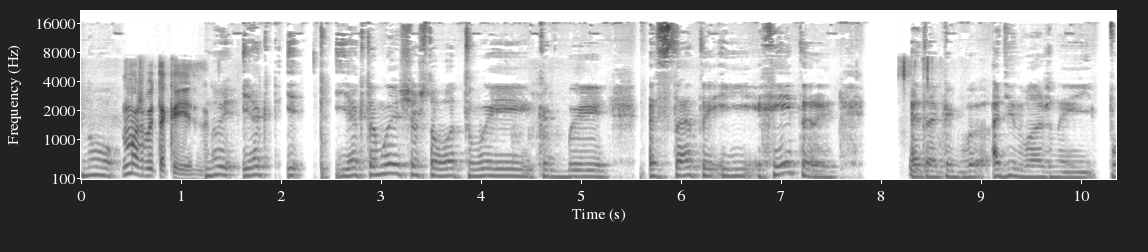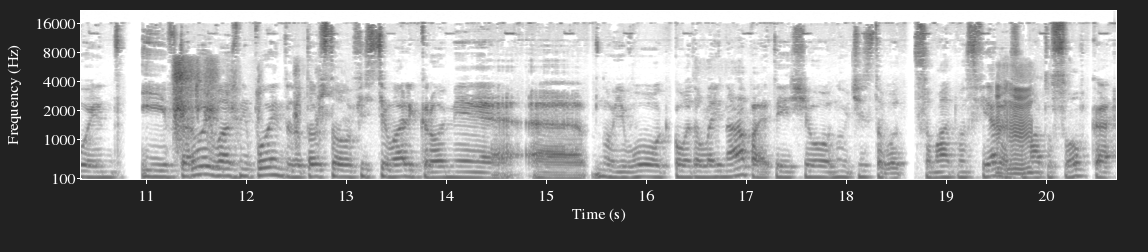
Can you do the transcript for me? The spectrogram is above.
Ну, Может быть, так и есть. да. Ну, я, я к тому еще, что вот вы как бы эстеты и хейтеры, это как бы один важный поинт. И второй важный поинт это то, что фестиваль, кроме э, ну, его какого-то лайнапа, это еще ну, чисто вот сама атмосфера, Мгм. сама тусовка.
